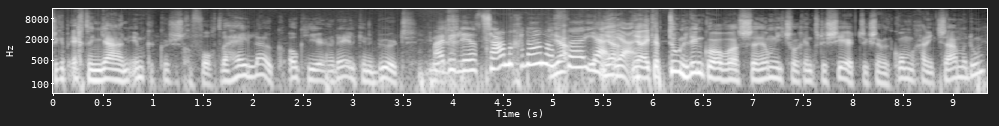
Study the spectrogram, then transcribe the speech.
ik heb echt een jaar een imkercursus gevolgd. Wel heel leuk, ook hier redelijk in de buurt. Maar de- hebben jullie dat samen gedaan? Of, ja, eh, ja, ja, ja. ja, ik heb toen, Linko was eh, helemaal niet zo geïnteresseerd. Dus ik zei, kom, we gaan iets samen doen.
